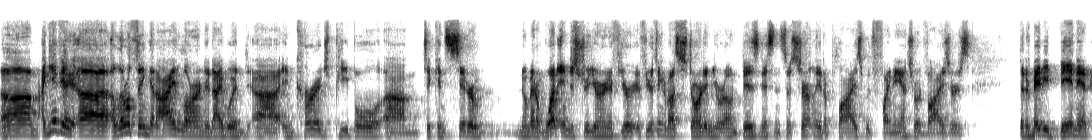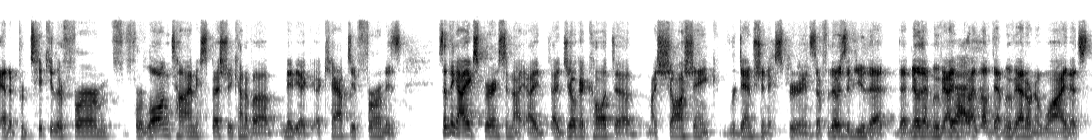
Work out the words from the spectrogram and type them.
Um, I gave you uh, a little thing that I learned, and I would uh, encourage people um, to consider, no matter what industry you're in, if you're if you're thinking about starting your own business, and so certainly it applies with financial advisors that have maybe been at, at a particular firm for a long time, especially kind of a maybe a, a captive firm, is something I experienced, and I, I, I, joke I call it the my Shawshank Redemption experience. So for those of you that that know that movie, yes. I, I love that movie. I don't know why that's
